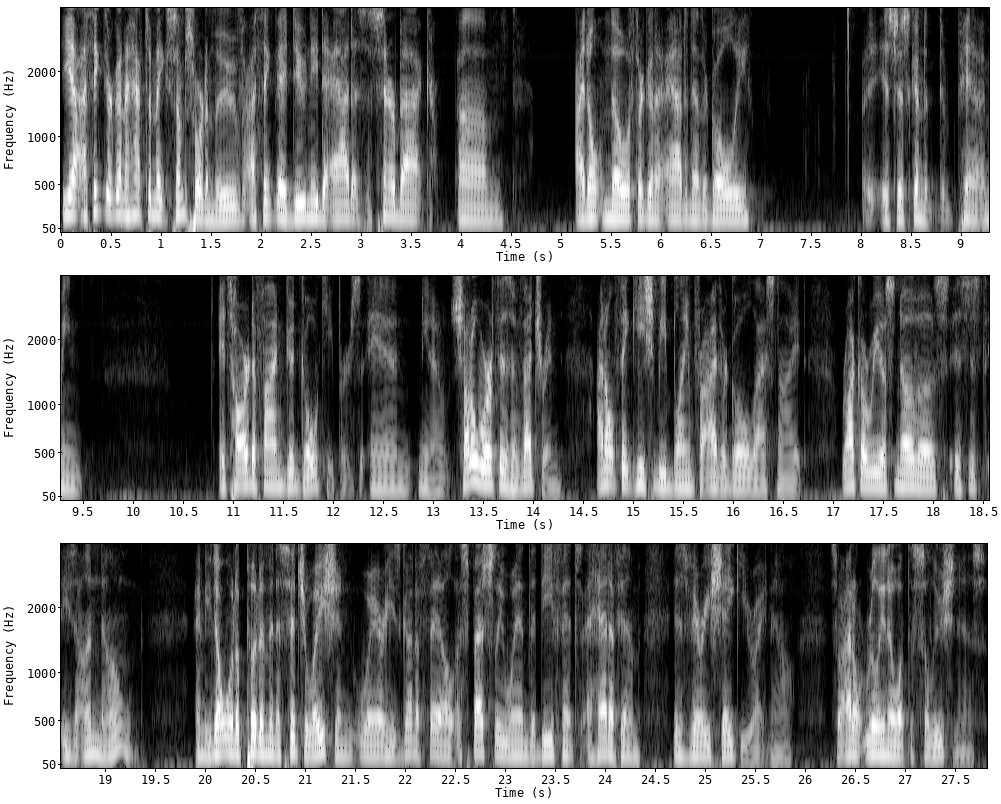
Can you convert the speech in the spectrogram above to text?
Yeah, I think they're going to have to make some sort of move. I think they do need to add a center back. Um, I don't know if they're going to add another goalie. It's just going to depend. I mean, it's hard to find good goalkeepers. And, you know, Shuttleworth is a veteran. I don't think he should be blamed for either goal last night. Rocco Rios Novos is just, he's unknown. And you don't want to put him in a situation where he's going to fail, especially when the defense ahead of him is very shaky right now. So I don't really know what the solution is.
